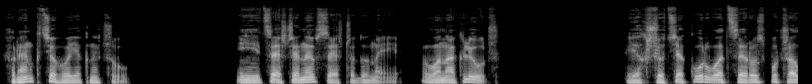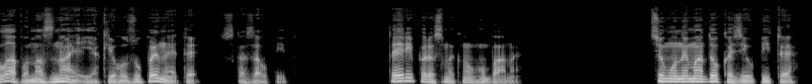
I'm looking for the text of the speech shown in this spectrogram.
Френк цього як не чув. І це ще не все що до неї. Вона ключ. Якщо ця курва це розпочала, вона знає, як його зупинити, сказав Піт. Террі пересмикнув губами. Цьому нема доказів, Піте,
